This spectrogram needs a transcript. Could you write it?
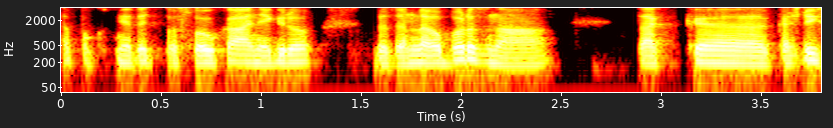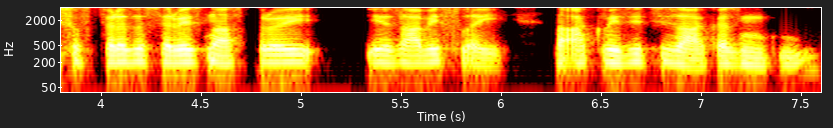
a pokud mě teď poslouchá někdo, kdo tenhle obor zná, tak eh, každý software ze service nástroj je závislý na akvizici zákazníků.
